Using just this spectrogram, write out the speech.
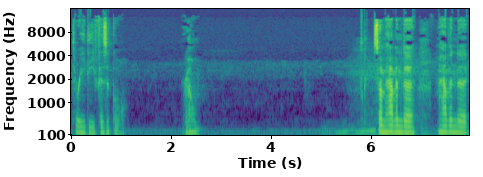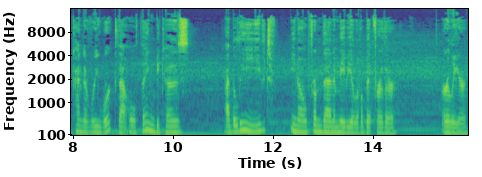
3D physical realm. So I'm having to I'm having to kind of rework that whole thing because I believed, you know, from then and maybe a little bit further earlier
